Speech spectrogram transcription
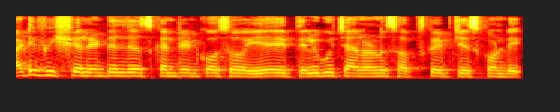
ఆర్టిఫిషియల్ ఇంటెలిజెన్స్ కంటెంట్ కోసం ఏ తెలుగు ఛానల్ను సబ్స్క్రైబ్ చేసుకోండి.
